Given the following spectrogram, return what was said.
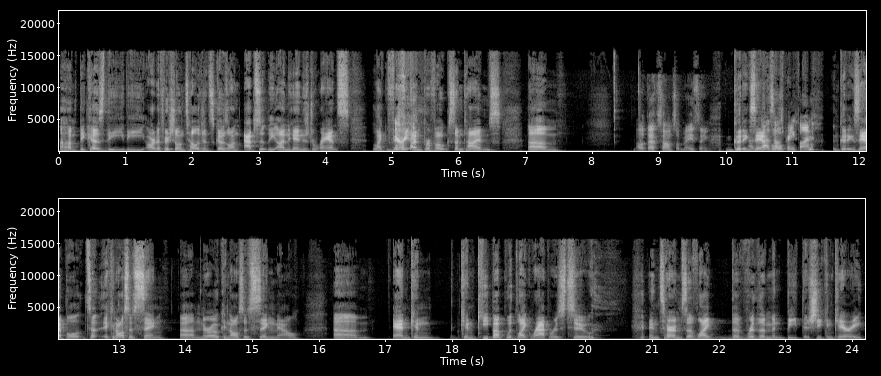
um, because the the artificial intelligence goes on absolutely unhinged rants like very unprovoked sometimes. Um, Oh, that sounds amazing. good example. That sounds pretty fun. good example. So it can also sing. Um, Neuro can also sing now, um, and can can keep up with like rappers too, in terms of like the rhythm and beat that she can carry.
